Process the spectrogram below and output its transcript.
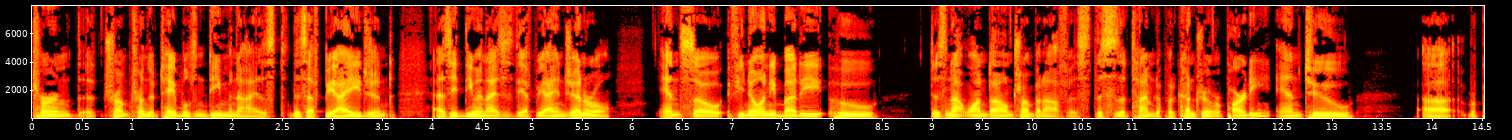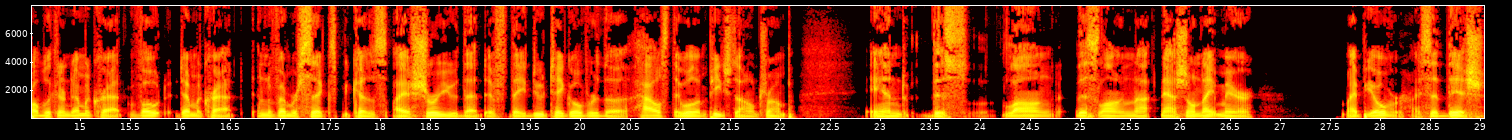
turned uh, Trump turned the tables and demonized this FBI agent as he demonizes the FBI in general. And so, if you know anybody who does not want Donald Trump in office, this is a time to put country over party and to uh, Republican or Democrat, vote Democrat in November 6th because I assure you that if they do take over the House, they will impeach Donald Trump. And this long, this long national nightmare might be over. I said this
